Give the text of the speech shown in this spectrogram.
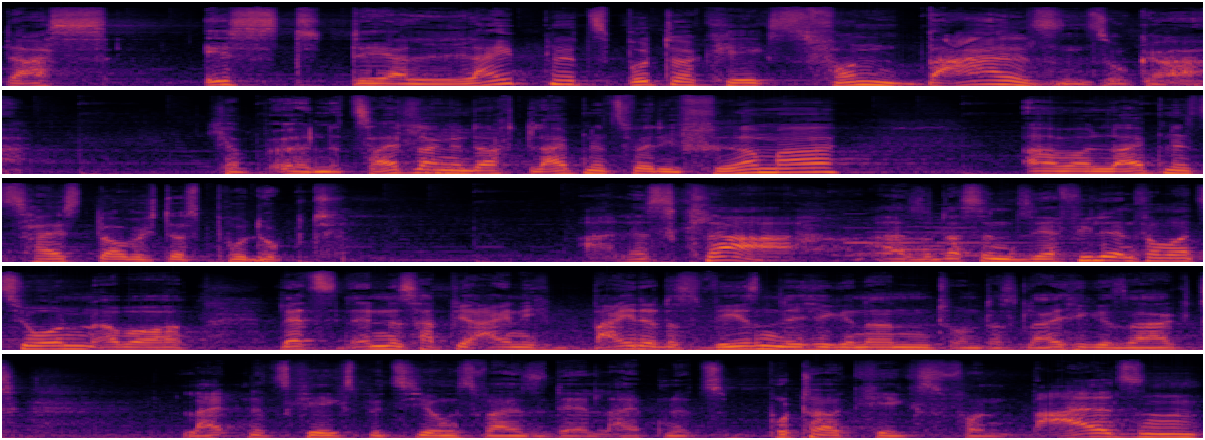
Das ist der Leibniz-Butterkeks von Balsen sogar. Ich habe äh, eine Zeit lang gedacht, Leibniz wäre die Firma, aber Leibniz heißt, glaube ich, das Produkt. Alles klar. Also das sind sehr viele Informationen, aber letzten Endes habt ihr eigentlich beide das Wesentliche genannt und das gleiche gesagt. Leibniz-Keks beziehungsweise der Leibniz-Butterkeks von Balsen.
